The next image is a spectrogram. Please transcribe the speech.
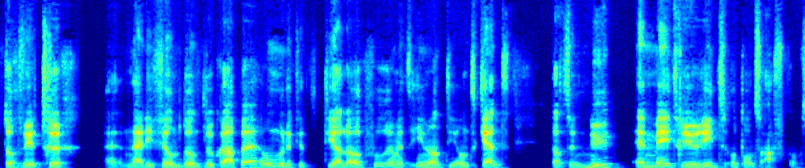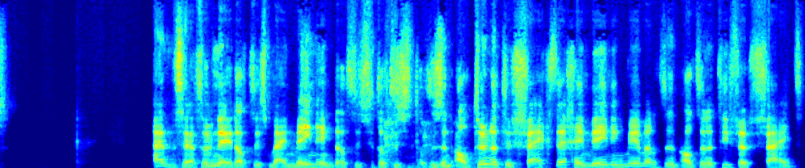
toch weer terug uh, naar die film Don't Look Up. Hè? Hoe moet ik het dialoog voeren met iemand die ontkent dat er nu een meteoriet op ons afkomt? En zegt ook, nee, dat is mijn mening. Dat is, dat is, dat is een alternative fact. Hè? Geen mening meer, maar dat is een alternatieve feit.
